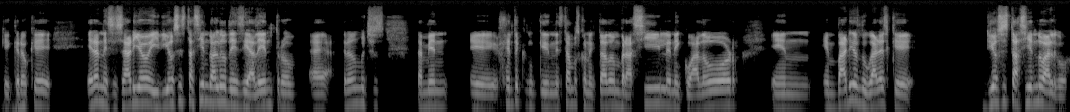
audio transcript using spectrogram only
Que creo que era necesario y Dios está haciendo algo desde adentro. Eh, tenemos muchos también eh, gente con quien estamos conectados en Brasil, en Ecuador, en, en varios lugares que Dios está haciendo algo.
